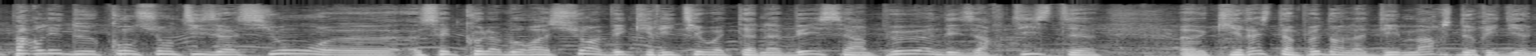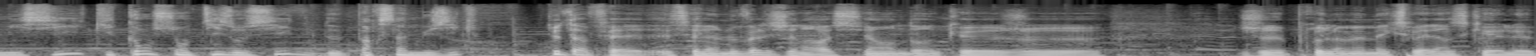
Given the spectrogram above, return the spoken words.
A parlé de conscientisation, euh, cette collaboration avec Héritier Watanabe, c'est un peu un des artistes euh, qui reste un peu dans la démarche de Ridi Amissi, qui conscientise aussi de par sa musique. Tout à fait, c'est la nouvelle génération, donc euh, je je prends la même expérience que le,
